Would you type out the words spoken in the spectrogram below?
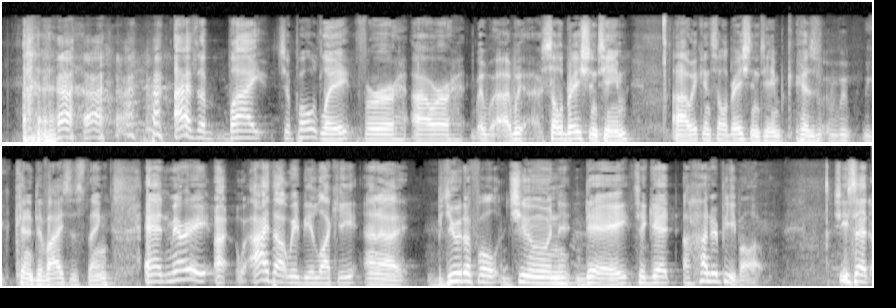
I have to buy Chipotle for our uh, celebration team, uh, weekend celebration team, because we, we kind of devised this thing. And Mary, uh, I thought we'd be lucky on a beautiful June day to get 100 people out. She said,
